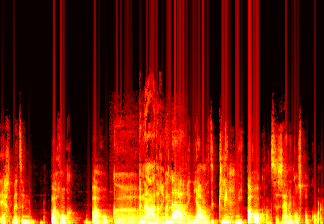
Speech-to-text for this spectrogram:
echt met een barokke barok benadering. benadering. Ja, want het klinkt niet barok, want ze zijn een gospelkoor.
